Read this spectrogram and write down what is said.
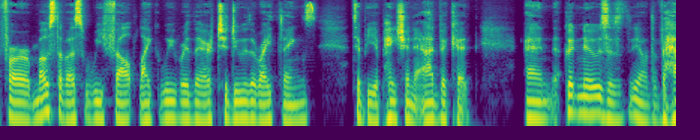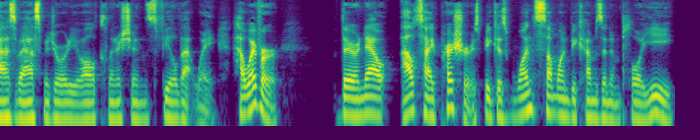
for most of us, we felt like we were there to do the right things, to be a patient advocate. And good news is, you know, the vast, vast majority of all clinicians feel that way. However, there are now outside pressures because once someone becomes an employee,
